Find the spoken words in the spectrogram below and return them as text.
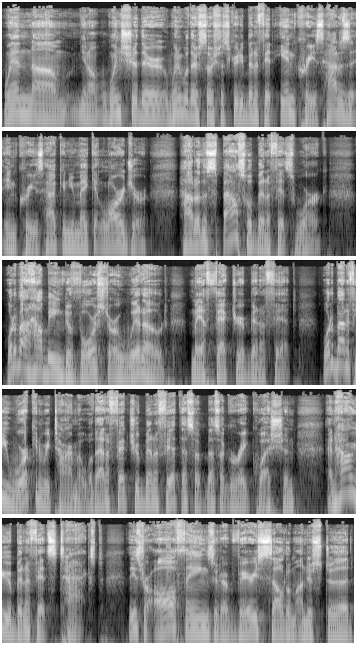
When um, you know when should their when will their social security benefit increase how does it increase how can you make it larger how do the spousal benefits work what about how being divorced or widowed may affect your benefit what about if you work in retirement? Will that affect your benefit? That's a that's a great question. And how are your benefits taxed? These are all things that are very seldom understood,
